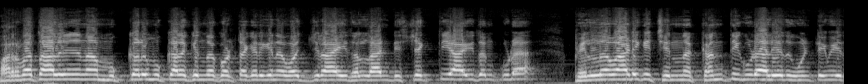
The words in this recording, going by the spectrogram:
పర్వతాలైన ముక్కలు ముక్కల కింద కొట్టగలిగిన వజ్రాయుధం లాంటి శక్తి ఆయుధం కూడా పిల్లవాడికి చిన్న కంతి కూడా లేదు ఒంటి మీద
